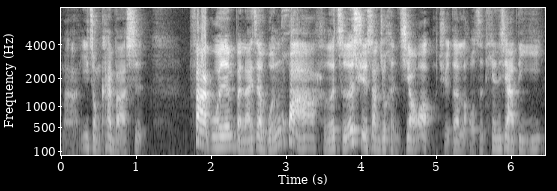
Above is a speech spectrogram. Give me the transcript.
啊，一种看法是。法国人本来在文化和哲学上就很骄傲，觉得老子天下第一，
